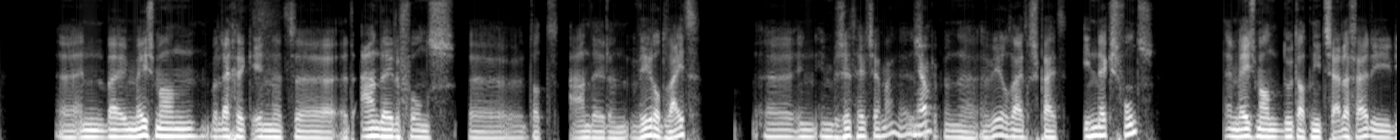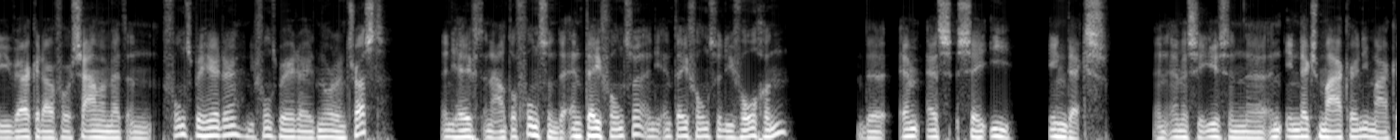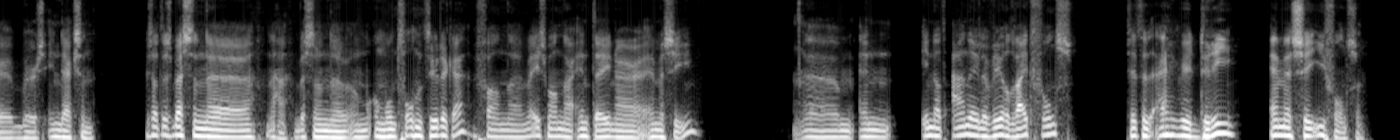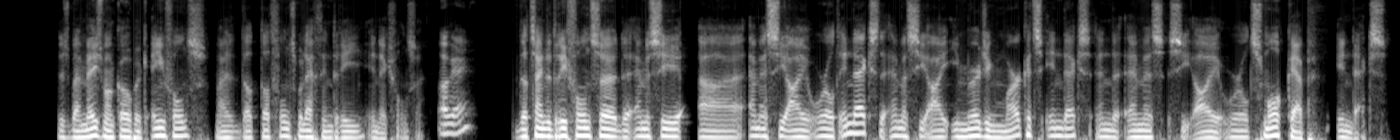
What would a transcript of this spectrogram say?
Eh, en bij Meesman beleg ik in het, eh, het aandelenfonds eh, dat aandelen wereldwijd in, in bezit heeft, zeg maar. Dus Ja. ik heb een, een wereldwijd gespreid indexfonds. En Meesman doet dat niet zelf. Hè. Die, die werken daarvoor samen met een fondsbeheerder. Die fondsbeheerder heet Northern Trust. En die heeft een aantal fondsen, de NT-fondsen. En die NT-fondsen die volgen de MSCI-index. En MSCI is een, een indexmaker, die maken beursindexen. Dus dat is best een, eh, nou, best een, eh, een, een mond vol natuurlijk, hè? van eh, Meesman naar NT naar MSCI. Ehm, en in dat aandelen wereldwijd fonds zitten eigenlijk weer drie MSCI-fondsen. Dus bij Meesman koop ik één fonds, maar dat, dat fonds belegt in drie indexfondsen. Oké. Dat zijn de drie fondsen, de MSCI, eh, MSCI World Index, de MSCI Emerging Markets Index en de MSCI World Small Cap Index.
